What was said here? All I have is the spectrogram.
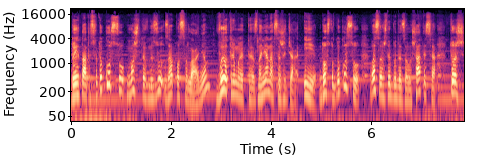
доєднатися до курсу можете внизу за посиланням. Ви отримуєте знання на все життя, і доступ до курсу у вас завжди буде залишатися. Тож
